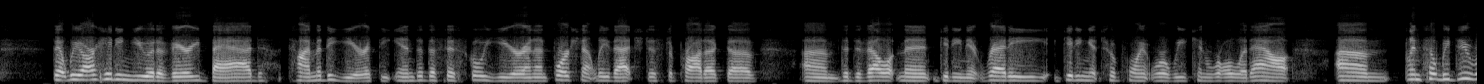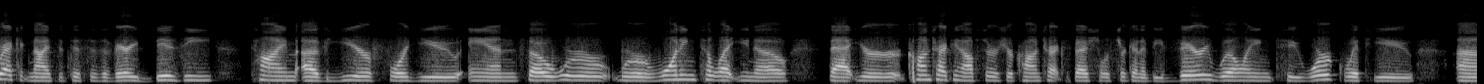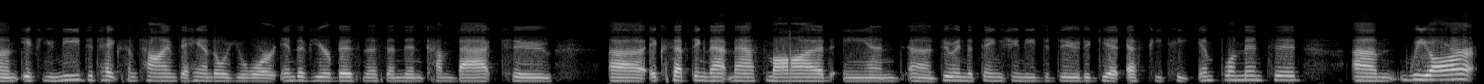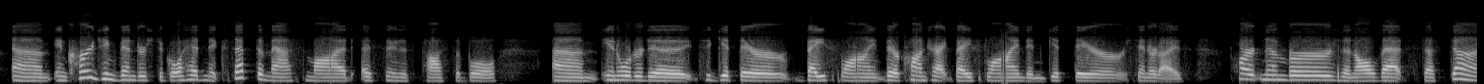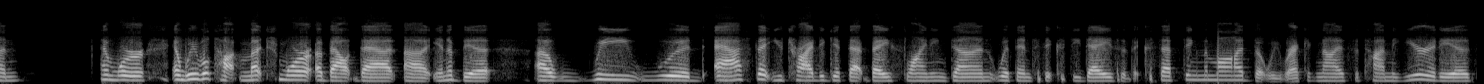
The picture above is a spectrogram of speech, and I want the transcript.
that we are hitting you at a very bad time of the year at the end of the fiscal year. And unfortunately, that's just a product of um, the development, getting it ready, getting it to a point where we can roll it out. Um, and so we do recognize that this is a very busy time of year for you. And so we're, we're wanting to let you know that your contracting officers, your contract specialists are going to be very willing to work with you um, if you need to take some time to handle your end of year business and then come back to uh, accepting that mass mod and uh, doing the things you need to do to get FPT implemented. Um, we are um, encouraging vendors to go ahead and accept the mass mod as soon as possible um, in order to, to get their baseline, their contract baseline and get their standardized part numbers and all that stuff done. And we're and we will talk much more about that uh, in a bit. Uh, we would ask that you try to get that baselining done within 60 days of accepting the mod, but we recognize the time of year it is.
